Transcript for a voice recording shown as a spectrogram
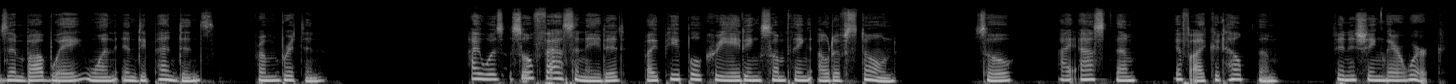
Zimbabwe won independence from Britain. I was so fascinated by people creating something out of stone, so I asked them if I could help them finishing their work,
